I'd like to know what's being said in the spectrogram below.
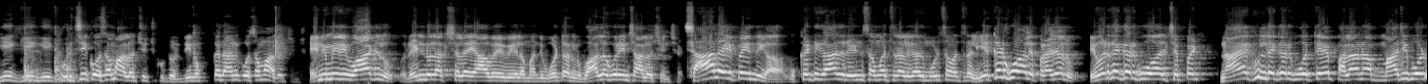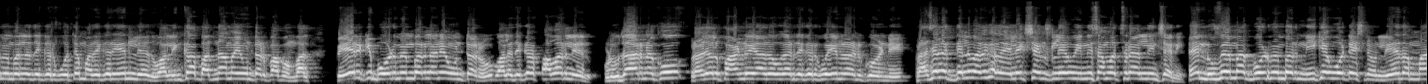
గీ గీ గీ కుర్చీ కోసం ఆలోచించుకుంటారు దీని ఒక్క దాని కోసం ఆలోచించు ఎనిమిది వార్డులు రెండు లక్షల యాభై వేల మంది ఓటర్లు వాళ్ళ గురించి ఆలోచించారు చాలా అయిపోయింది ఒకటి కాదు రెండు సంవత్సరాలు కాదు మూడు సంవత్సరాలు. ఎక్కడికి పోవాలి ప్రజలు? ఎవరి దగ్గరకు పోవాలి చెప్పండి? నాయకుల దగ్గరకు పోతే పలానా మాజీ బోర్డు మెంబర్ల దగ్గరకు పోతే మా దగ్గర ఏం లేదు. వాళ్ళు ఇంకా బద్నామై ఉంటారు పాపం. వాళ్ళ పేరుకి బోర్డు మెంబర్లనే ఉంటారు. వాళ్ళ దగ్గర పవర్ లేదు. ఇప్పుడు ఉదాహరణకు ప్రజలు పాండు యాదవ్ గారి దగ్గరకు పోయినారు అనుకోండి ప్రజలకు తెలియదు కదా ఎలక్షన్స్ లేవు ఇన్ని సంవత్సరాల నుంచి అని నువ్వే మాకు బోర్డు మెంబర్ నీకే ఓటేసినావు లేదమ్మా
